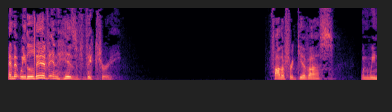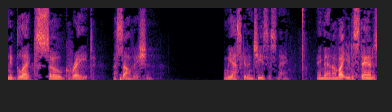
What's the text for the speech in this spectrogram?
and that we live in His victory. Father, forgive us when we neglect so great a salvation. And we ask it in Jesus' name. Amen. I invite you to stand as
